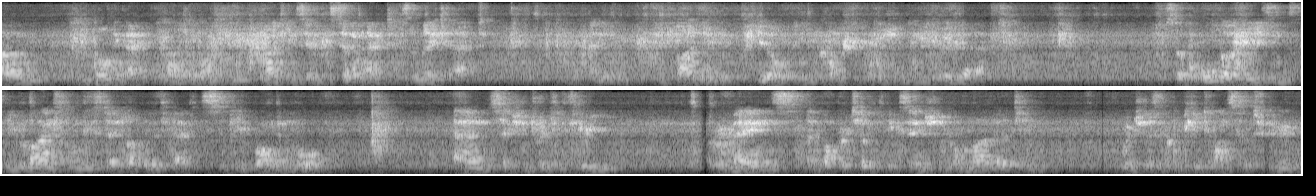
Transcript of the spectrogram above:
um, the Building Act, the 1977 Act, is a later act and you repeal any contrary provision in the earlier act. So for all those reasons, the reliance on the State Liability Act is simply wrong in law, and Section 23 remains an operative exemption from liability, which is a complete answer to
